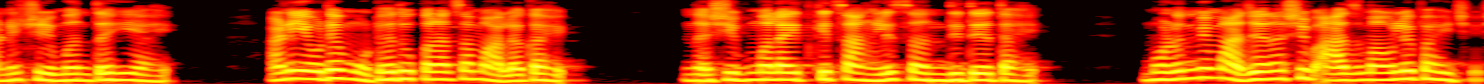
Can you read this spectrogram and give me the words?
आणि श्रीमंतही आहे आणि एवढ्या मोठ्या दुकानाचा मालक आहे. नशीब मला इतकी चांगली संधी देत आहे. म्हणून मी माझे नशीब आजमावले पाहिजे.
